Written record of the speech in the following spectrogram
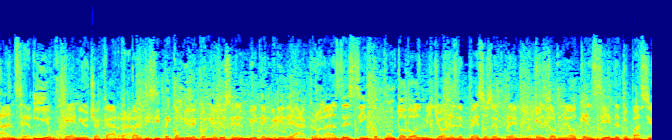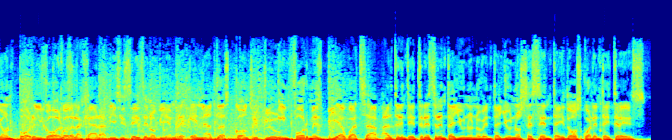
Anser y Eugenio Chacarra. Participa y convive con ellos en el Meet and Greet de Akron. Más de 5.2 millones de pesos en premios. El torneo que enciende tu pasión por el golf. Guadalajara, 16 de noviembre en Atlas Country Club. Informes vía WhatsApp al 33 31 91 62 43.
